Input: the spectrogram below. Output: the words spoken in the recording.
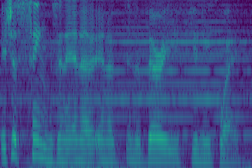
it just sings in a, in a, in a, in a very unique way.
